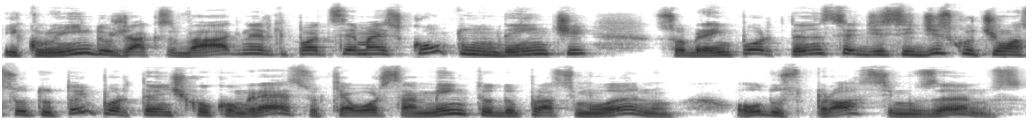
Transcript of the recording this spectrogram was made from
incluindo o Jacques Wagner, que pode ser mais contundente sobre a importância de se discutir um assunto tão importante com o Congresso, que é o orçamento do próximo ano, ou dos próximos anos,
